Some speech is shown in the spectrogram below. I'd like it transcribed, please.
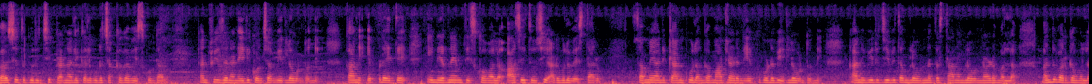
భవిష్యత్తు గురించి ప్రణాళికలు కూడా చక్కగా వేసుకుంటారు. కన్ఫ్యూజన్ అనేది కొంచెం వీరిలో ఉంటుంది. కానీ ఎప్పుడైతే ఈ నిర్ణయం తీసుకోవాలో ఆశతూచి అడుగులు వేస్తారు. సమయానికి అనుకూలంగా మాట్లాడే నేర్పు కూడా వీరిలో ఉంటుంది. కానీ వీరి జీవితంలో ఉన్నత స్థానంలో ఉండడం వల్ల బంధువర్గం వల్ల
